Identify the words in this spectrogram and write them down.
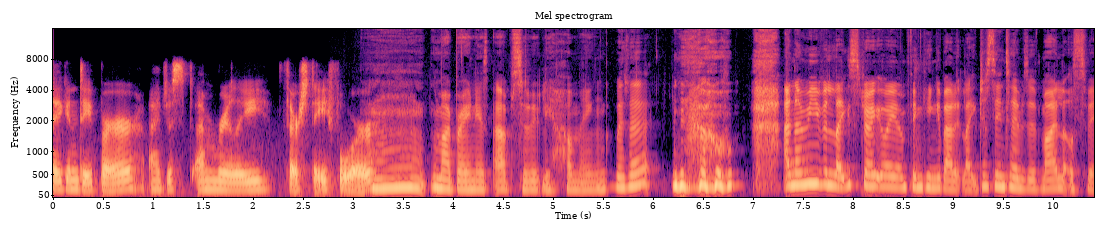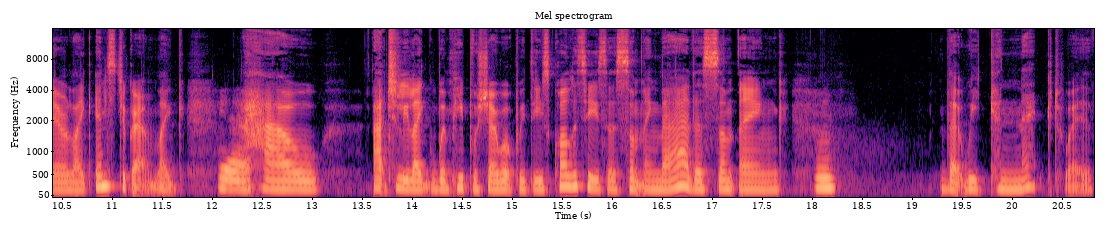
digging deeper. I just i'm really thirsty for mm, my brain is absolutely humming with it. No and i'm even like straight away i'm thinking about it like just in terms of my little sphere of like instagram like yeah. how actually like when people show up with these qualities there's something there there's something mm. that we connect with.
